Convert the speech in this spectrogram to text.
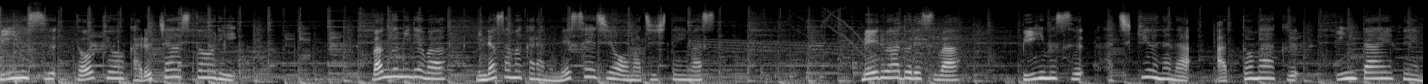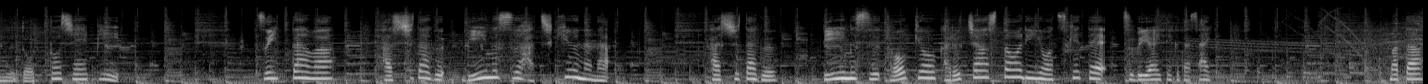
ビームス東京カルチャーストーリー。番組では皆様からのメッセージをお待ちしています。メールアドレスは beams897 アットマークインター FM.jp ツイッターはハッシュタグ beams897 ハッシュタグ beams 東京カルチャーストーリーをつけてつぶやいてください。また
